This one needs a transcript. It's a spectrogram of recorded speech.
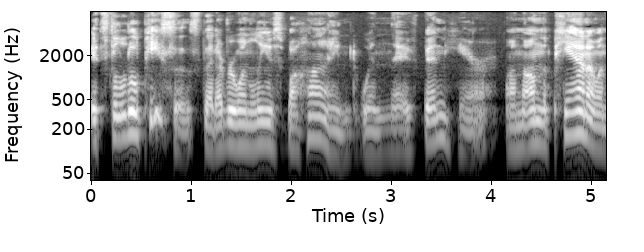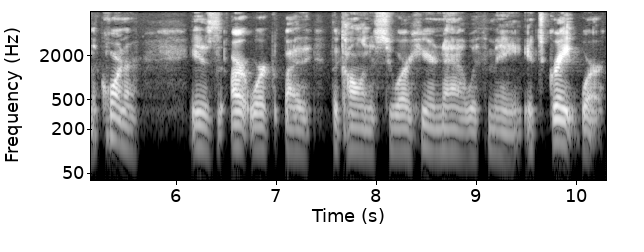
It's the little pieces that everyone leaves behind when they've been here. On, on the piano in the corner is artwork by the colonists who are here now with me. It's great work.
